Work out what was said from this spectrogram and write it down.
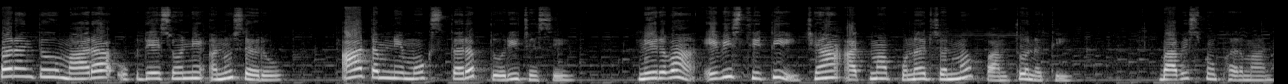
પરંતુ મારા ઉપદેશોને અનુસરો. આ તમને મોક્ષ તરફ દોરી જશે. નિર્વાહ એવી સ્થિતિ જ્યાં આત્મા પુનર્જન્મ પામતો નથી. બાવીસમું ફરમાન.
